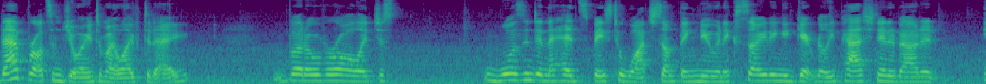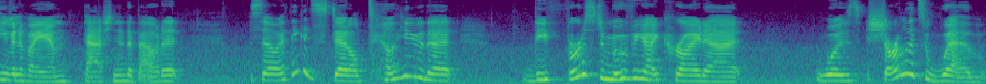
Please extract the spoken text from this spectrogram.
that brought some joy into my life today. But overall, it just wasn't in the headspace to watch something new and exciting and get really passionate about it, even if I am passionate about it. So I think instead I'll tell you that the first movie I cried at was Charlotte's Web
